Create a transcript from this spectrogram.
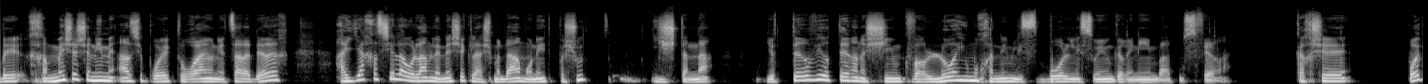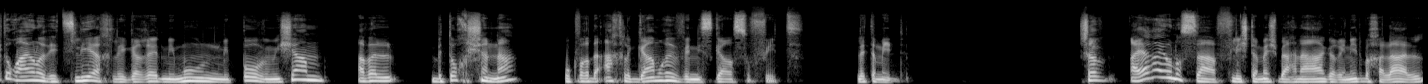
בחמש השנים מאז שפרויקט אוריון יצא לדרך, היחס של העולם לנשק להשמדה המונית פשוט השתנה. יותר ויותר אנשים כבר לא היו מוכנים לסבול ניסויים גרעיניים באטמוספירה. כך שפרויקט אוריון עוד הצליח לגרד מימון מפה ומשם, אבל בתוך שנה הוא כבר דעך לגמרי ונסגר סופית. לתמיד. עכשיו, היה רעיון נוסף להשתמש בהנאה גרעינית בחלל,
